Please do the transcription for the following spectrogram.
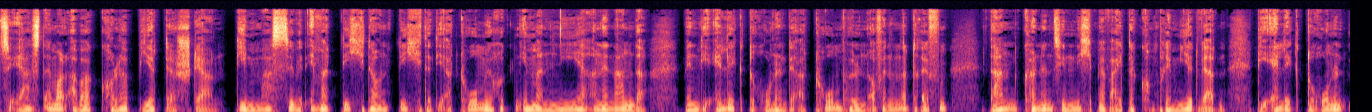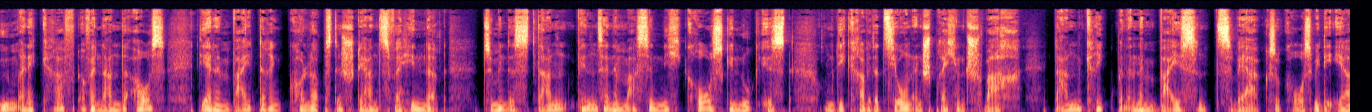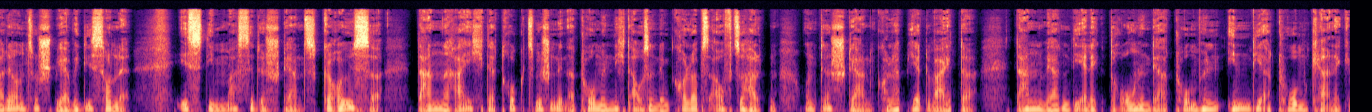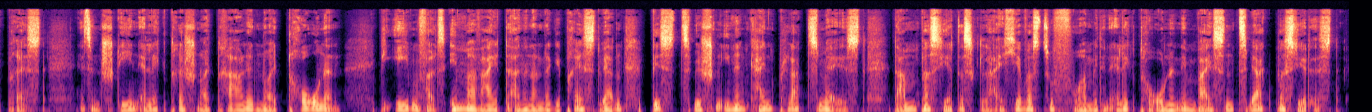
Zuerst einmal aber kollabiert der Stern. Die Masse wird immer dichter und dichter, die Atome rücken immer näher aneinander. Wenn die Elektronen der Atomhüllen aufeinandertreffen, dann können sie nicht mehr weiter komprimiert werden. Die Elektronen üben eine Kraft aufeinander aus, die einen weiteren Kollaps des Sterns verhindert zumindest dann, wenn seine Masse nicht groß genug ist, um die Gravitation entsprechend schwach, dann kriegt man einen weißen Zwerg, so groß wie die Erde und so schwer wie die Sonne. Ist die Masse des Sterns größer, dann reicht der Druck zwischen den Atomen nicht aus, um den Kollaps aufzuhalten, und der Stern kollabiert weiter. Dann werden die Elektronen der Atomhüllen in die Atomkerne gepresst. Es entstehen elektrisch neutrale Neutronen, die ebenfalls immer weiter aneinander gepresst werden, bis zwischen ihnen kein Platz mehr ist. Dann passiert das Gleiche, was zuvor mit den Elektronen im weißen Zwerg passiert ist.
